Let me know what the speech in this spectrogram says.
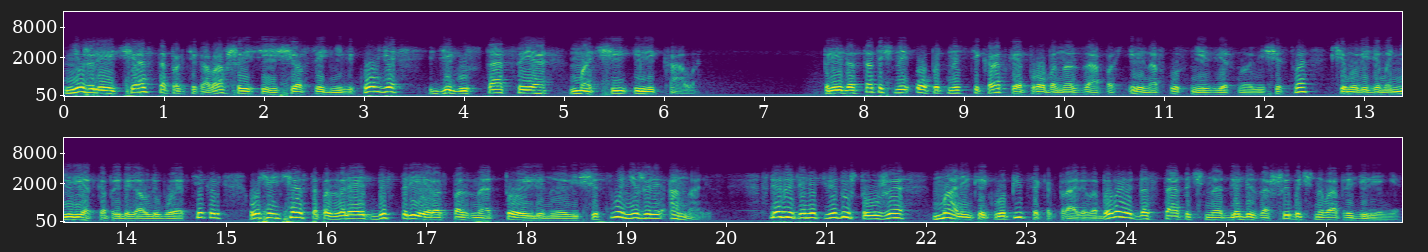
нежели часто практиковавшаяся еще в Средневековье дегустация мочи или кала. При достаточной опытности краткая проба на запах или на вкус неизвестного вещества, к чему, видимо, нередко прибегал любой аптекарь, очень часто позволяет быстрее распознать то или иное вещество, нежели анализ. Следует иметь в виду, что уже маленькой крупицы, как правило, бывает достаточно для безошибочного определения,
